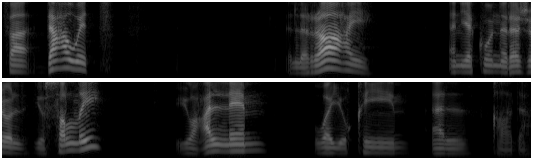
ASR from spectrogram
فدعوة الراعي أن يكون رجل يصلي يعلم ويقيم القادة.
